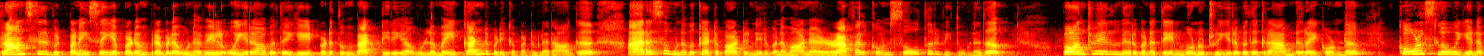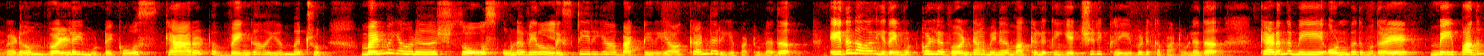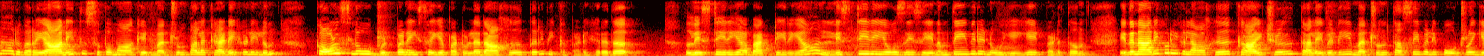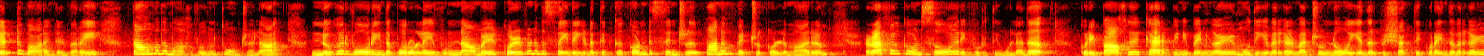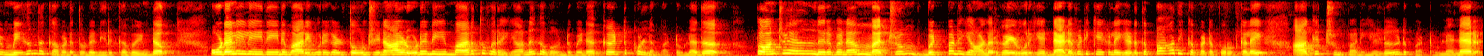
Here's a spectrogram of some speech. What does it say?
பிரான்சில் விற்பனை செய்யப்படும் பிரபல உணவில் உயிராபத்தை ஏற்படுத்தும் பாக்டீரியா உள்ளமை கண்டுபிடிக்கப்பட்டுள்ளதாக அரசு உணவு கட்டுப்பாட்டு நிறுவனமான ரஃபல் கோன்சோ தெரிவித்துள்ளது. பாண்ட்வேல் நிறுவனத்தின் முன்னூற்று இருபது கிராம் நிறை கொண்டு கோல்ஸ்லோ எனப்படும் வெள்ளை முட்டைக்கோஸ் கேரட் வெங்காயம் மற்றும் மென்மையான சோஸ் உணவில் லிஸ்டீரியா பாக்டீரியா கண்டறியப்பட்டுள்ளது. இதனால் இதை உட்கொள்ள வேண்டாம் என மக்களுக்கு எச்சரிக்கை விடுக்கப்பட்டுள்ளது. கடந்த மே ஒன்பது முதல் மே பதினாறு வரை அனைத்து சூப்பர் மார்க்கெட் மற்றும் பல கடைகளிலும் கோல்ஸ்லோ விற்பனை செய்யப்பட்டுள்ளதாக தெரிவிக்கப்படுகிறது. லிஸ்டீரியா பாக்டீரியா லிஸ்டீரியோசிஸ் எனும் தீவிர நோயை ஏற்படுத்தும். இதன் அறிகுறிகளாக காய்ச்சல் தலைவலி மற்றும் தசைவலி போன்ற எட்டு வாரங்கள் வரை தாமதமாகவும் தோன்றலாம். நுகர்வோர் இந்த பொருளை உண்ணாமல் கொள்வனவு செய்த இடத்திற்கு கொண்டு சென்று பணம் பெற்றுக் கொள்ளுமாறு ரஃபேல் கவுன்சோ அறிவுறுத்தியுள்ளது. குறிப்பாக கர்ப்பிணி பெண்கள் முதியவர்கள் மற்றும் நோய் எதிர்ப்பு சக்தி குறைந்தவர்கள் மிகுந்த கவனத்துடன் இருக்க வேண்டும். உடலில் ஏதேனும் அறிகுறிகள் தோன்றினால் உடனே மருத்துவரை அணுக வேண்டும் என கேட்டுக்கொள்ளப்பட்டுள்ளது பாண்ட்ரியல் நிறுவனம் மற்றும் விற்பனையாளர்கள் உரிய நடவடிக்கைகளை எடுத்து பாதிக்கப்பட்ட பொருட்களை அகற்றும் பணியில் ஈடுபட்டுள்ளனர்.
